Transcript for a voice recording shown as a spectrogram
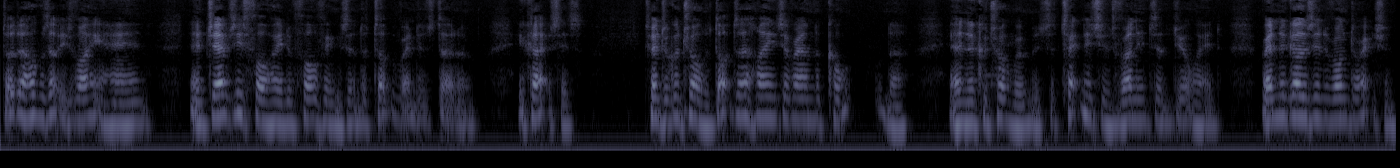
Doctor holds up his right hand, then jabs his forehead and forefingers at the top of Brendan's sternum. He collapses. Central control. The doctor hides around the corner in the control room as the technicians run into the drill head. Brendan goes in the wrong direction.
